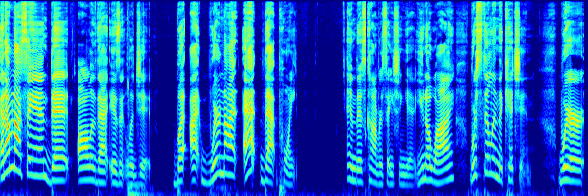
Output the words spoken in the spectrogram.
And I'm not saying that all of that isn't legit. But I we're not at that point in this conversation yet. You know why? We're still in the kitchen where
